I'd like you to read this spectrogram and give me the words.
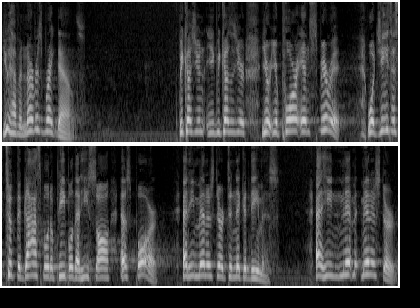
You having nervous breakdowns because you're because you're you're, you're poor in spirit. Well, Jesus took the gospel to people that he saw as poor, and he ministered to Nicodemus, and he ministered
